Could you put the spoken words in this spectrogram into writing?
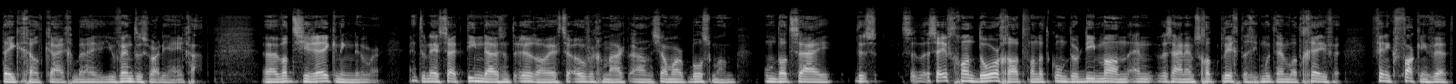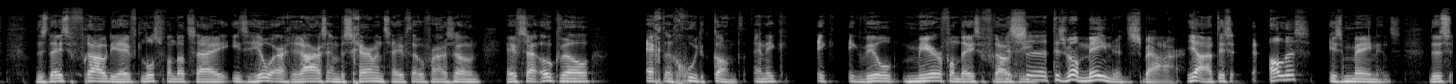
tekengeld krijgen bij Juventus waar hij heen gaat. Wat is je rekeningnummer? En toen heeft zij 10.000 euro heeft ze overgemaakt aan Jean-Marc Bosman. Omdat zij, dus ze, ze heeft gewoon doorgehad van dat komt door die man. En we zijn hem schatplichtig, ik moet hem wat geven. Vind ik fucking vet. Dus deze vrouw die heeft los van dat zij iets heel erg raars en beschermends heeft over haar zoon. Heeft zij ook wel echt een goede kant. En ik, ik, ik wil meer van deze vrouw Het is, zien. eh, het is wel menens bij haar. Ja, het is, alles is menens. Dus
